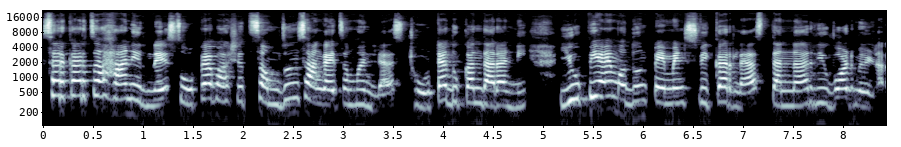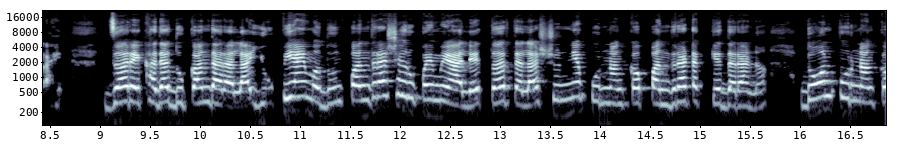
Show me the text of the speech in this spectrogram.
सरकारचा हा निर्णय सोप्या भाषेत समजून सांगायचं म्हणल्यास छोट्या दुकानदारांनी युपीआय मधून पेमेंट स्वीकारल्यास त्यांना रिवॉर्ड मिळणार आहे. जर एखाद्या दुकानदाराला युपीआय मधून पंधराशे रुपये मिळाले तर त्याला शून्य पूर्णांक पंधरा टक्के दरानं दोन पूर्णांक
